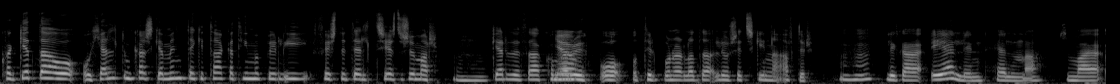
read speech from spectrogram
hvað geta og, og heldum kannski að myndi ekki taka tímabil í fyrstu deild síðasta sumar. Mhm. Gerðu það, komar Já. upp og, og tilbúin að láta ljósitt skína aftur. Mhm. líka Elin Helena sem að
